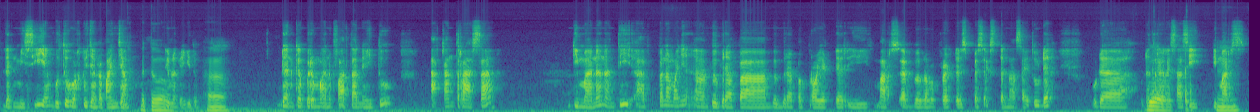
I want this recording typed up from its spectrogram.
dan misi yang butuh waktu jangka panjang dia Betul. bilang kayak gitu dan kebermanfaatannya itu akan terasa di mana nanti apa namanya eh, beberapa beberapa proyek dari Mars eh, beberapa proyek dari SpaceX dan NASA itu udah udah udah Wow. terrealisasi di Hmm. Mars.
